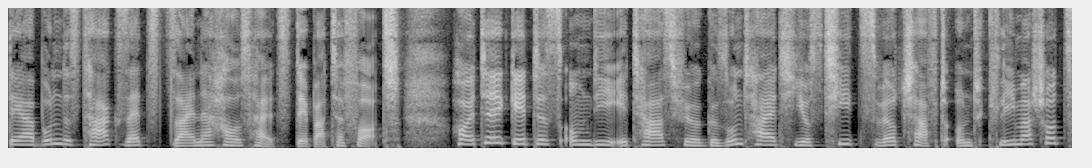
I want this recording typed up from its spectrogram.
Der Bundestag setzt seine Haushaltsdebatte fort. Heute geht es um die Etats für Gesundheit, Justiz, Wirtschaft und Klimaschutz,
